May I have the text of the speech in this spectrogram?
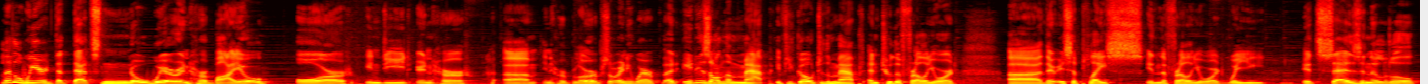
Little weird that that's nowhere in her bio or indeed in her um, in her blurbs or anywhere, but it is on the map. If you go to the map and to the Freljord. Uh, there is a place in the Freljord where you, it says in a little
